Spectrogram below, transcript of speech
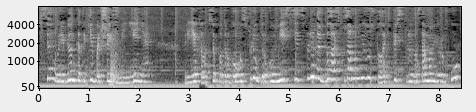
все, у ребенка такие большие изменения. Приехала, все по-другому сплю, в другом месте сплю, была в самом низу спала, теперь сплю на самом верху.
